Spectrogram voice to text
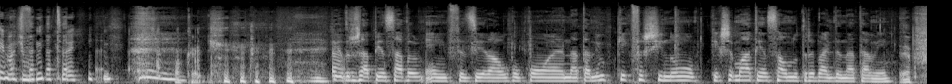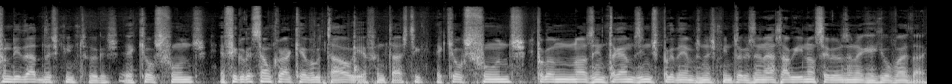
é mais bonita ok. Pedro já pensava em fazer algo com a Nathalie. O que é que fascinou, o que é que chamou a atenção no trabalho da Nathalie? A profundidade das pinturas, aqueles fundos, a figuração, claro que é brutal e é fantástico, aqueles fundos por onde nós entramos e nos perdemos nas pinturas da Nathalie e não sabemos onde é que aquilo vai dar.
